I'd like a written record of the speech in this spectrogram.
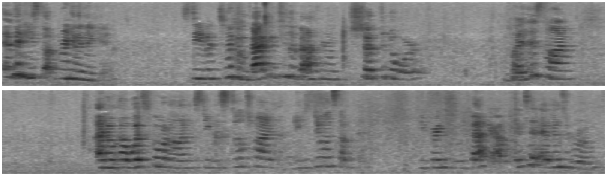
and then he stopped breathing again. Stephen took him back into the bathroom, shut the door. By this time, I don't know what's going on. Stephen's still trying, he's doing something. He brings me back out into Evan's room.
